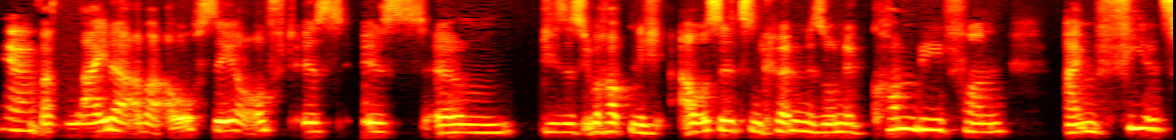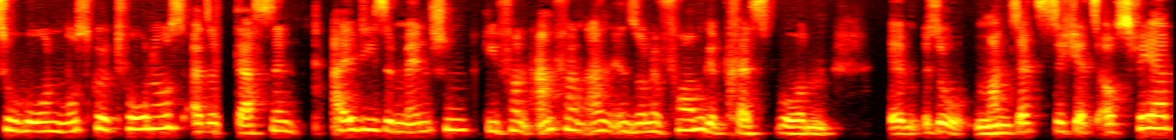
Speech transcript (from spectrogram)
Ja. Was leider aber auch sehr oft ist, ist ähm, dieses überhaupt nicht aussitzen können, so eine Kombi von einem viel zu hohen Muskeltonus. Also das sind all diese Menschen, die von Anfang an in so eine Form gepresst wurden. Ähm, so, man setzt sich jetzt aufs Pferd,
